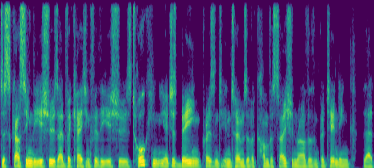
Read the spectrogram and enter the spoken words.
discussing the issues, advocating for the issues, talking, you know, just being present in terms of a conversation rather than pretending that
